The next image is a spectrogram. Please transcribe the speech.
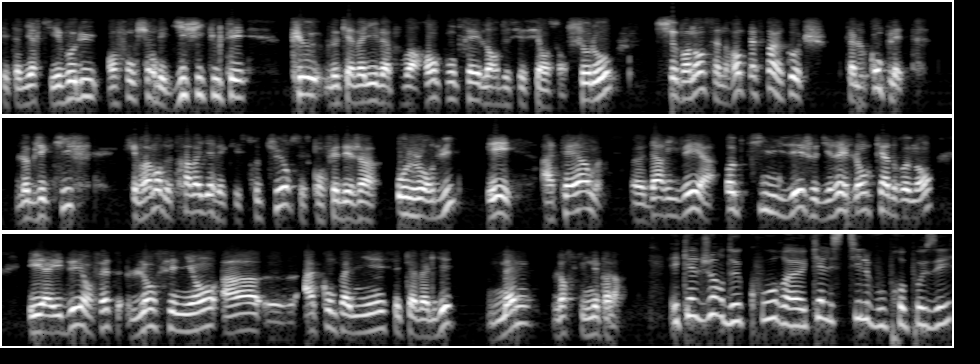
c'est-à-dire qui évoluent en fonction des difficultés que le cavalier va pouvoir rencontrer lors de ces séances en solo. Cependant, ça ne remplace pas un coach, ça le complète. L'objectif, c'est vraiment de travailler avec les structures, c'est ce qu'on fait déjà aujourd'hui, et à terme, d'arriver à optimiser, je dirais, l'encadrement et à aider en fait l'enseignant à euh, accompagner ses cavaliers, même lorsqu'il n'est pas là. Et quel genre de cours, euh, quel style vous proposez?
